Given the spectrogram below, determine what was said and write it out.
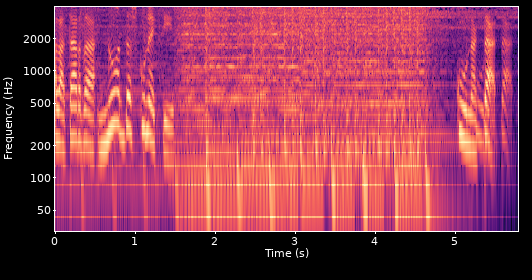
A la tarda no et desconnectis. Connectats.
